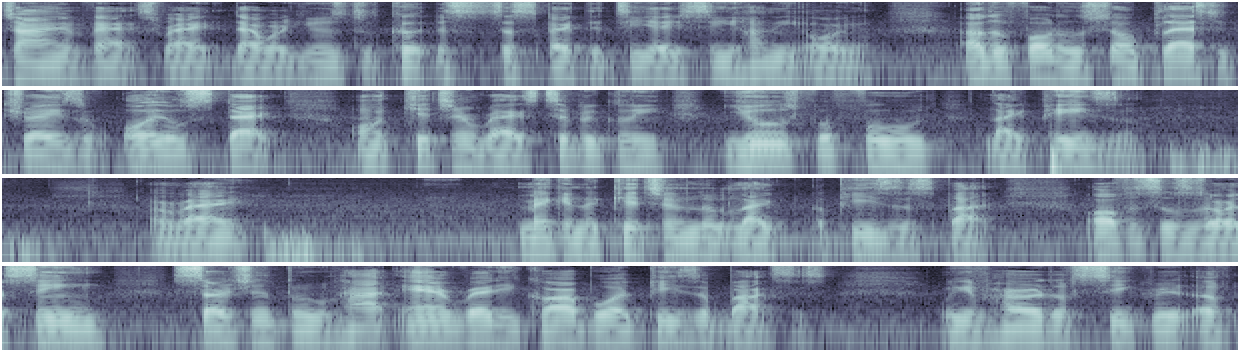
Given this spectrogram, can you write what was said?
giant vats, right, that were used to cook the suspected THC honey oil. Other photos show plastic trays of oil stacked on kitchen racks, typically used for food like pizza. All right? Making the kitchen look like a pizza spot. Officers are seen searching through hot and ready cardboard pizza boxes. We've heard of secret of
